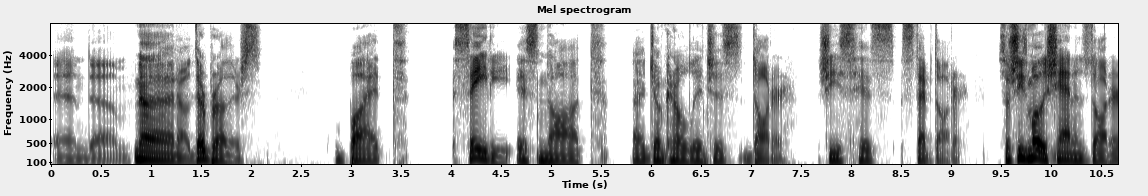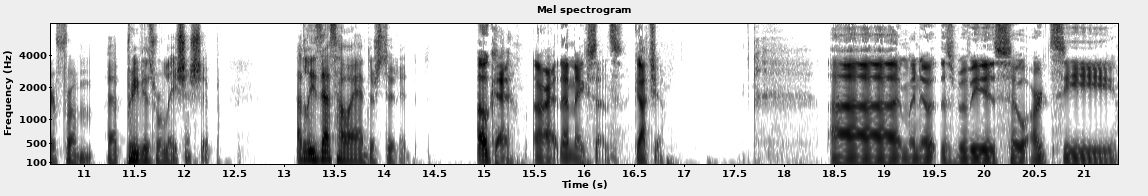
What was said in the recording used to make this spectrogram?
and um, No, no, no, no, they're brothers. But Sadie is not uh, John Carroll Lynch's daughter. She's his stepdaughter. So she's Molly Shannon's daughter from a previous relationship. At least that's how I understood it. Okay. All right. That makes sense. Gotcha. Uh, my note: This movie is so artsy.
